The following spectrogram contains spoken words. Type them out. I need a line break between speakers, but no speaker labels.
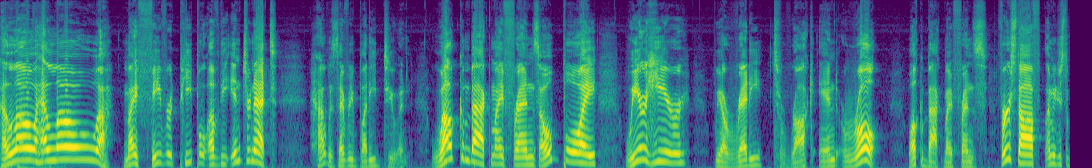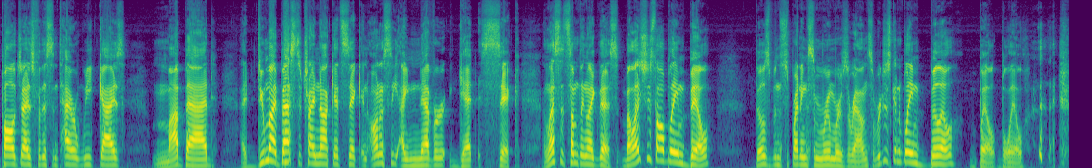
Hello, hello, my favorite people of the internet. How is everybody doing? Welcome back, my friends. Oh boy, we are here. We are ready to rock and roll. Welcome back, my friends. First off, let me just apologize for this entire week, guys. My bad. I do my best to try not get sick, and honestly, I never get sick. Unless it's something like this. But let's just all blame Bill. Bill's been spreading some rumors around, so we're just going to blame Bill. Bill, Bill.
